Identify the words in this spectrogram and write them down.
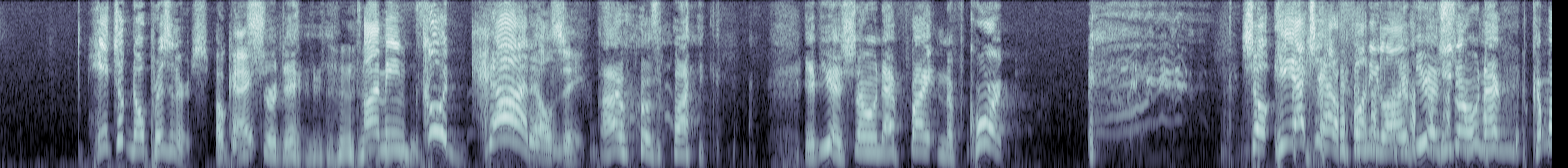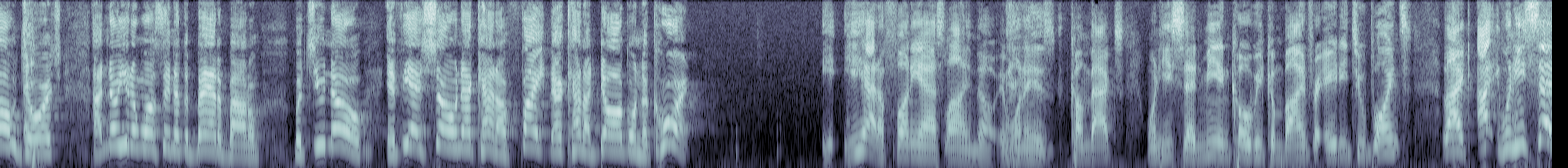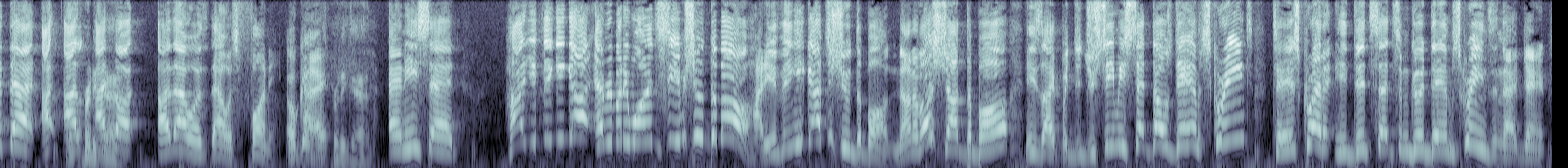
He took no prisoners, okay? He sure didn't. I mean, good God, LZ. I was like, if you had shown that fight in the court, So he actually had a funny line. if you had shown that, come on, George. I know you don't want to say nothing bad about him, but you know, if he had shown that kind of fight, that kind of dog on the court, he, he had a funny ass line though in one of his comebacks when he said me and Kobe combined for 82 points. Like I when he said that, I I, I thought I, that was that was funny. Okay, that's pretty good. and he said, "How do you think he got? Everybody wanted to see him shoot the ball. How do you think he got to shoot the ball? None of us shot the ball." He's like, "But did you see me set those damn screens?" To his credit, he did set some good damn screens in that game,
